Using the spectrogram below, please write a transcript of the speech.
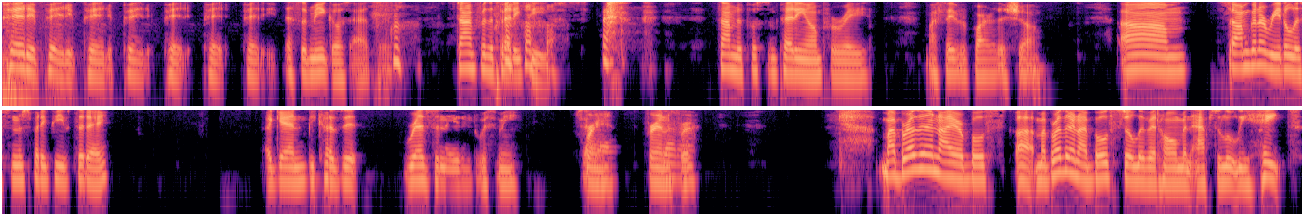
Petty, petty, petty, petty, petty, petty, petty. That's Amigos ad lib. It's time for the petty peeves. it's time to put some petty on parade. My favorite part of the show. Um, so I'm gonna read a listener's petty peeve today. Again, because it resonated with me. Fran, Franifer. My brother and I are both. Uh, my brother and I both still live at home and absolutely hate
